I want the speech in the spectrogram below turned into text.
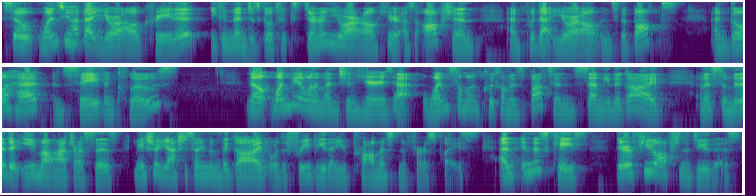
So once you have that URL created, you can then just go to external URL here as an option and put that URL into the box and go ahead and save and close. Now, one thing I want to mention here is that when someone clicks on this button, send me the guide, and they submitted their email addresses, make sure you're actually sending them the guide or the freebie that you promised in the first place. And in this case, there are a few options to do this.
